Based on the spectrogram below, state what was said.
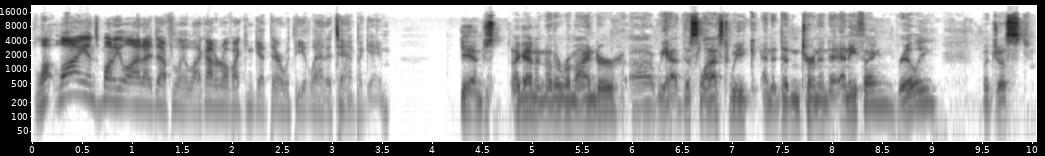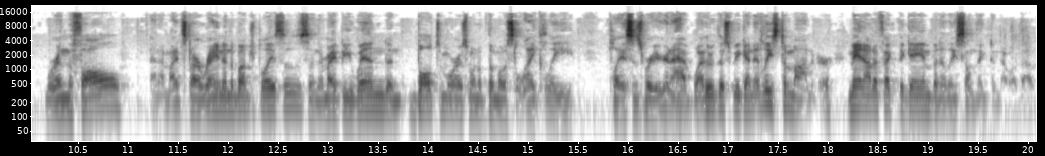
Lions money line, I definitely like. I don't know if I can get there with the Atlanta Tampa game. Yeah, and just again another reminder: uh, we had this last week, and it didn't turn into anything really. But just we're in the fall, and it might start raining a bunch of places, and there might be wind. And Baltimore is one of the most likely places where you're going to have weather this weekend, at least to monitor. May not affect the game, but at least something to know about.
